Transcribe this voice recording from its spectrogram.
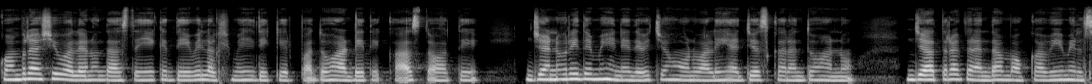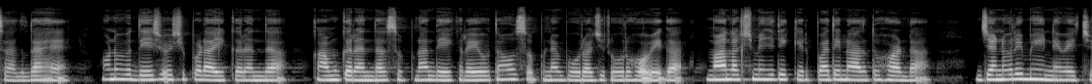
ਕੁੰਭ ਰਾਸ਼ੀ ਵਾਲਿਆਂ ਨੂੰ ਦੱਸ ਦਈਏ ਕਿ ਦੇਵੀ ਲక్ష్ਮੀ ਜੀ ਦੀ ਕਿਰਪਾ ਤੁਹਾਡੇ ਤੇ ਖਾਸ ਤੌਰ ਤੇ ਜਨਵਰੀ ਦੇ ਮਹੀਨੇ ਦੇ ਵਿੱਚ ਹੋਣ ਵਾਲੀ ਹੈ, ਜਿਸ ਕਾਰਨ ਤੁਹਾਨੂੰ ਯਾਤਰਾ ਕਰਨ ਦਾ ਮੌਕਾ ਵੀ ਮਿਲ ਸਕਦਾ ਹੈ। ਹੁਣ ਵਿਦੇਸ਼ ਵਿੱਚ ਪੜ੍ਹਾਈ ਕਰਨ ਦਾ ਕੰਮ ਕਰਨ ਦਾ ਸੁਪਨਾ ਦੇਖ ਰਹੇ ਹੋ ਤਾਂ ਉਹ ਸੁਪਨਾ ਪੂਰਾ ਜ਼ਰੂਰ ਹੋਵੇਗਾ। ਮਾਂ ਲక్ష్ਮੀ ਜੀ ਦੀ ਕਿਰਪਾ ਦੇ ਨਾਲ ਤੁਹਾਡਾ ਜਨਵਰੀ ਮਹੀਨੇ ਵਿੱਚ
